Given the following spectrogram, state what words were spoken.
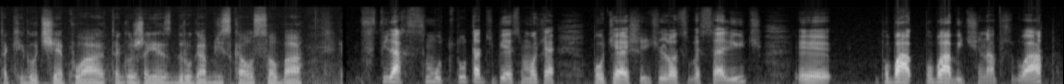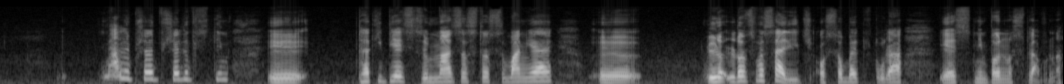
takiego ciepła, tego, że jest druga bliska osoba, W chwilach smutku taki pies może pocieszyć, rozweselić, yy, poba- pobawić się na przykład. No, ale przede, przede wszystkim yy, taki pies ma zastosowanie lo- rozweselić osobę, która jest niepełnosprawna.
